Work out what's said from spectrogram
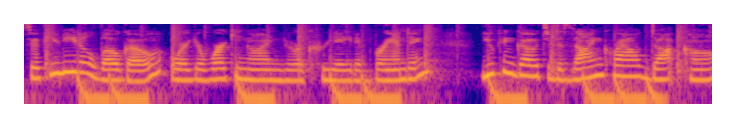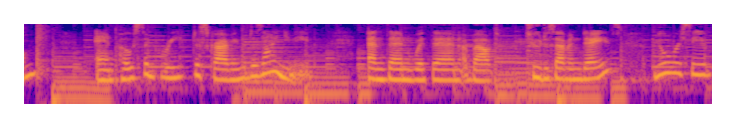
So if you need a logo or you're working on your creative branding, you can go to designcrowd.com and post a brief describing the design you need. And then within about two to seven days, you'll receive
